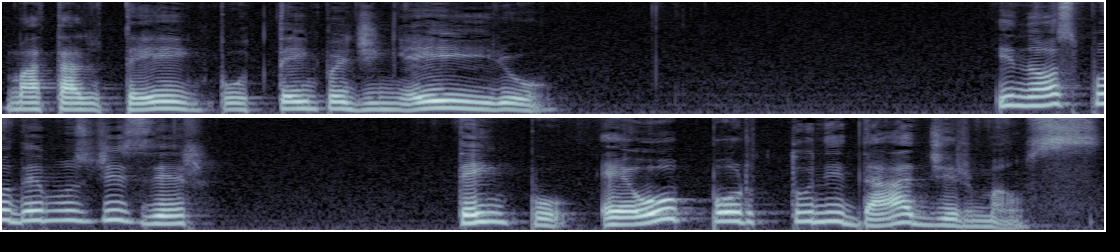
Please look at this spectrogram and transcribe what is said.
matar o tempo, o tempo é dinheiro. E nós podemos dizer: tempo é oportunidade, irmãos.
